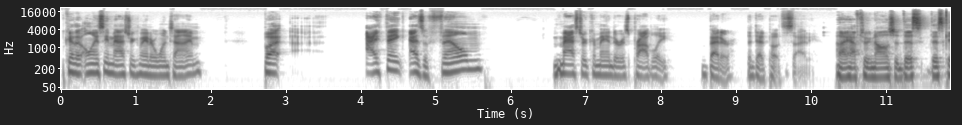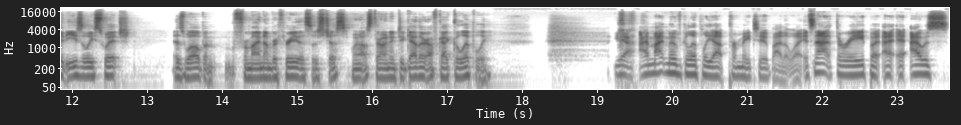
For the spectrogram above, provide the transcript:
because I've only seen Master Commander one time, but I think as a film, Master Commander is probably better than Dead Poet Society. I have to acknowledge that this this could easily switch as well, but for my number three, this was just when I was throwing it together. I've got Gallipoli. Yeah, I might move Gallipoli up for me too. By the way, it's not three, but I I- I was.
